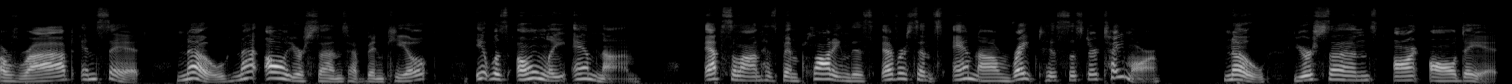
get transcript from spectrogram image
arrived and said, No, not all your sons have been killed. It was only Amnon. Absalom has been plotting this ever since Amnon raped his sister Tamar. No, your sons aren't all dead.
